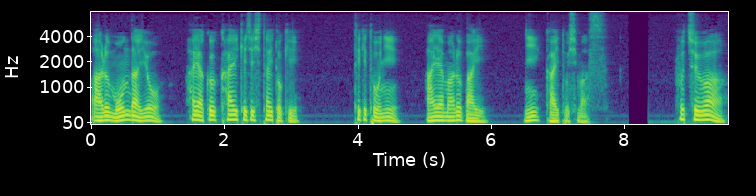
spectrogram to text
ある問題を早く解決したいとき、適当に謝る場合に該当します。普通は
